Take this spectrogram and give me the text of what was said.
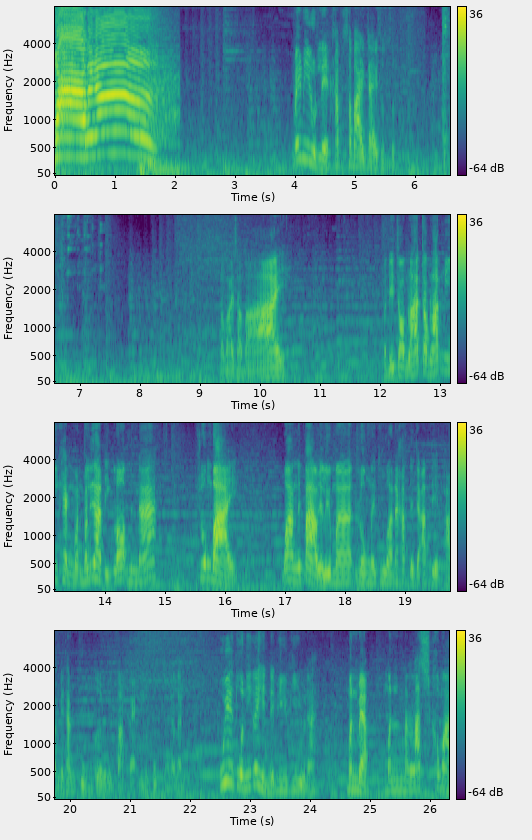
มาเลยอะไม่มีหลุดเลทครับสบายใจสุดๆ สบายสบายสวัสดีจอมรัดจอมรัดมีแข่งวันพฤหัสอีกรอบหนึ่งนะ ช่วงบ่าย ว่างหรือเปล่า อย่าลืมมาลงในทัวร์นะครับ เดี๋ยวจะอัปเดตผ่านไปทางกลุ่มเออเดี๋ยวผมฝากแปะลิงก์กลุ่มหน่อยแล้วกัน อุ้ยตัวนี้ก็เห็นใน PVP อยู่นะ มันแบบมันมันลัชเข้ามา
